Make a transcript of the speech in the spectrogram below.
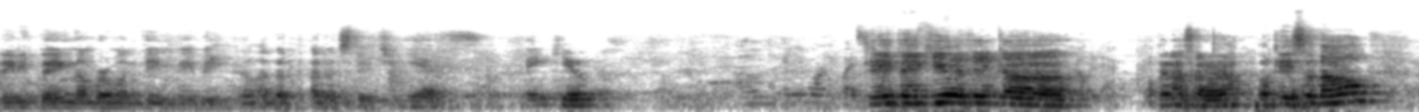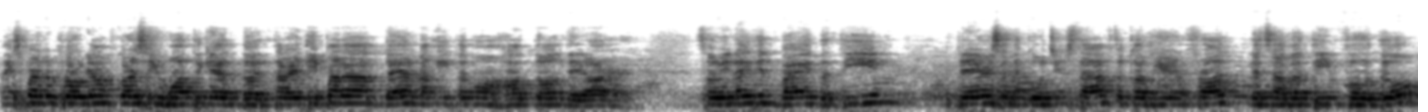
really playing number one team maybe you know, at that at that stage. Yes, thank you. Um any more questions? Okay, thank you. I think, uh, okay na, Sarah. Okay, so now, next part of the program, of course, you want to get the entirety para dahil makita mo how tall they are. So we'd like to invite the team, the players, and the coaching staff to come here in front. Let's have a team photo.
